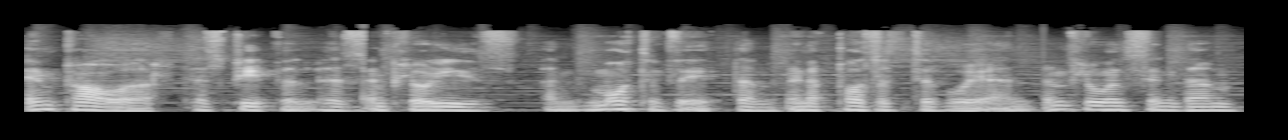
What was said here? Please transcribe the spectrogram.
empower his people, his employees, and motivate them in a positive way and influencing them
